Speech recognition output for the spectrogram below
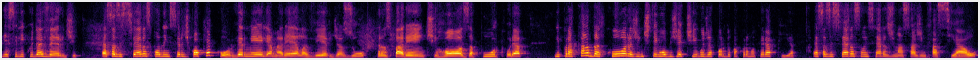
e esse líquido é verde. Essas esferas podem ser de qualquer cor: vermelha, amarela, verde, azul, transparente, rosa, púrpura e para cada cor a gente tem um objetivo de acordo com a cromoterapia. Essas esferas são esferas de massagem facial.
